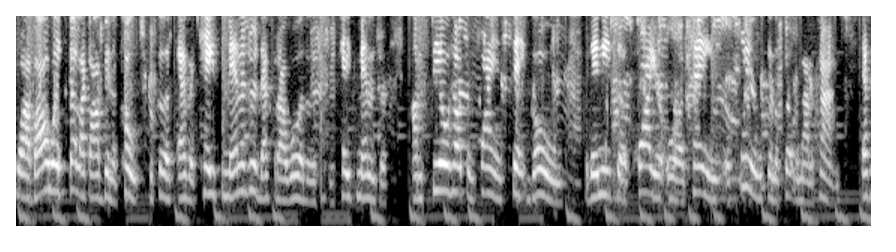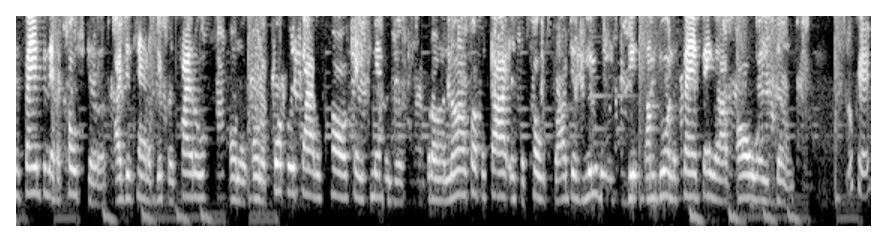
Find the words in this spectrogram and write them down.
So I've always felt like I've been a coach because as a case manager, that's what I was as a case manager. I'm still helping clients set goals that they need to acquire or attain or clear within a certain amount of time. That's the same thing that a coach does. I just had a different title on a on a corporate side. It's called case manager, but a non-corporate side, it's a coach. So I just literally get, I'm doing the same thing that I've always done. Okay.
